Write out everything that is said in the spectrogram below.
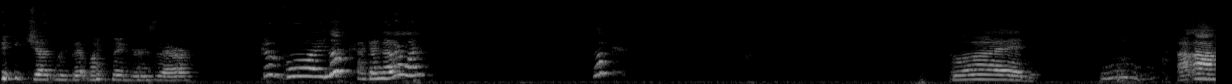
he gently bit my fingers there. Good boy. Look, I got another one. Look. Good. Uh-uh.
